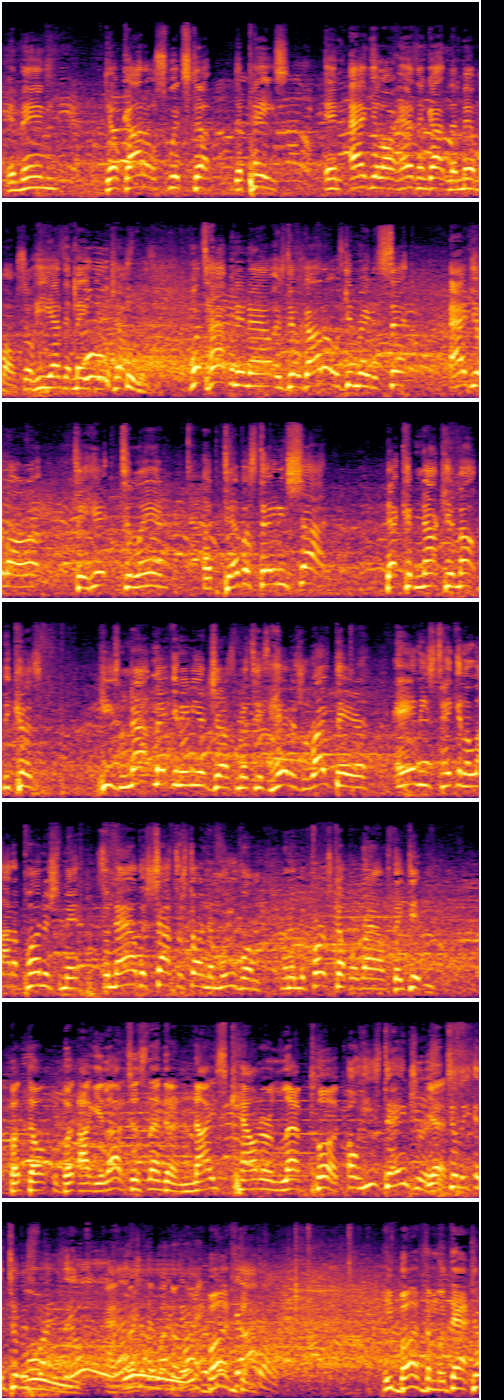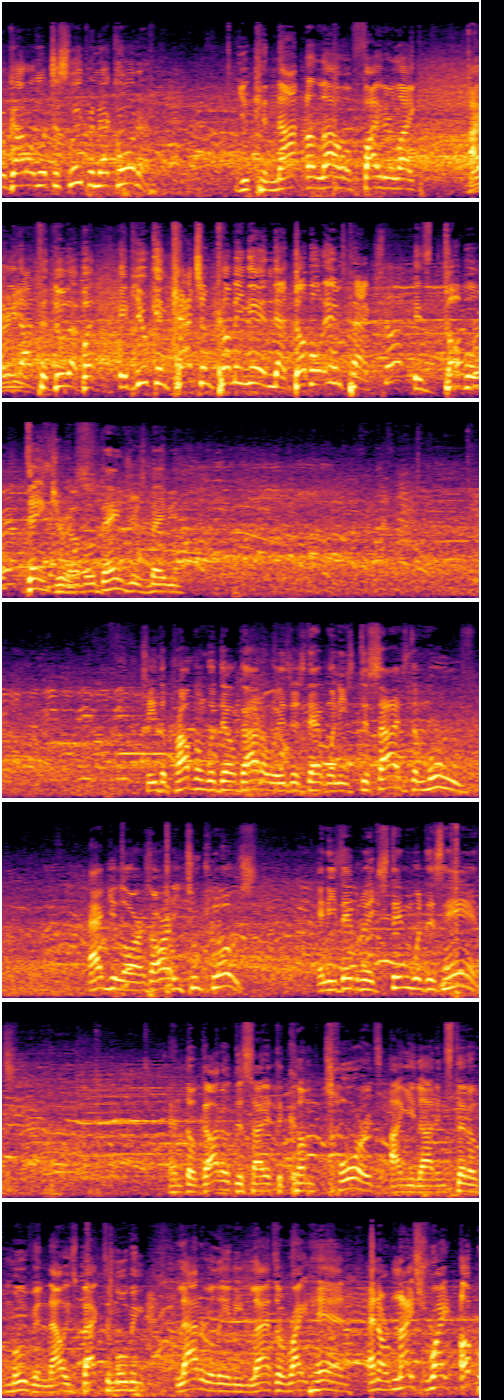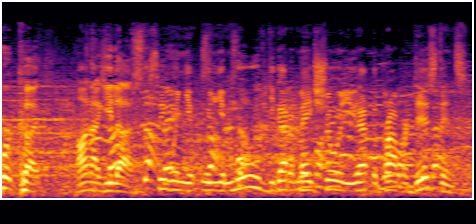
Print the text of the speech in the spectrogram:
And then Delgado switched up the pace, and Aguilar hasn't gotten the memo, so he hasn't made the adjustments. What's happening now is Delgado is getting ready to set Aguilar up to hit, to land a devastating shot that could knock him out because he's not making any adjustments. His head is right there, and he's taking a lot of punishment. So now the shots are starting to move him, when in the first couple rounds, they didn't. But Del- but Aguilar just landed a nice counter left hook. Oh, he's dangerous Yes. until, he, until this fight. Oh, And right there with the right. right. Buzzed him. He buzzed him with that. Delgado went to sleep in that corner. You cannot allow a fighter like Aguilar to do that. But if you can catch him coming in, that double impact is double dangerous. Double dangerous, baby. See, the problem with Delgado is, is that when he decides to move, Aguilar is already too close. And he's able to extend with his hands. And Delgado decided to come towards Aguilar instead of moving. Now he's back to moving laterally, and he lands a right hand and a nice right uppercut on Aguilar. See, when you when you move, you got to make sure you have the proper distance.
